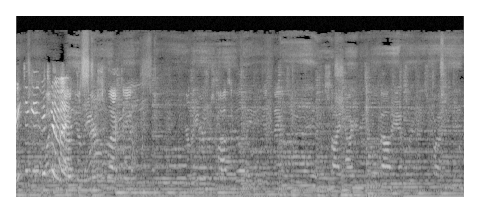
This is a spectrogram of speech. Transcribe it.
Are you taking a picture? Your leader's selected. Your leader's responsibility is then to decide how you go about answering these question.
